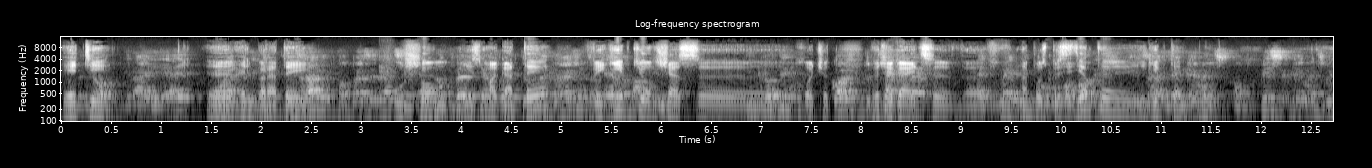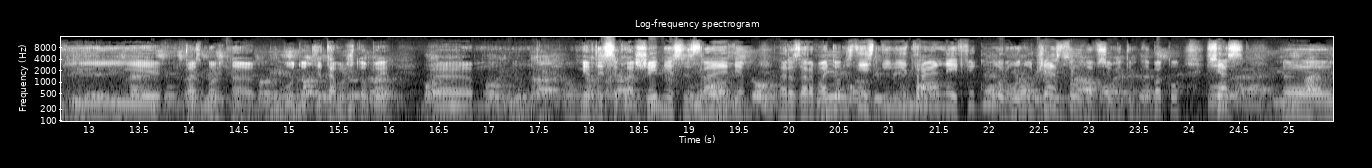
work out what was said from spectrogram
эти э, Эль-Барадей ушел из МАГАТЭ в Египте, он сейчас э, хочет, выдвигается в, на пост президента Египта, и, возможно, будут для того, чтобы э, мирное соглашение с Израилем разорвать. Он здесь не нейтральная фигура, он участвовал во всем этом глубоко. Сейчас э,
